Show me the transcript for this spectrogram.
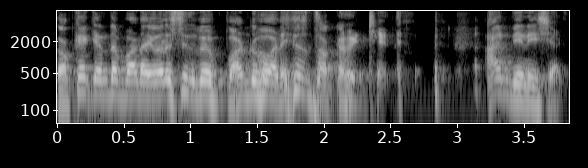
తొక్క కింద పడవలసింది పోయి పండు పడేసి తొక్క పెట్టాడు. ఆయన తినేశాడు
